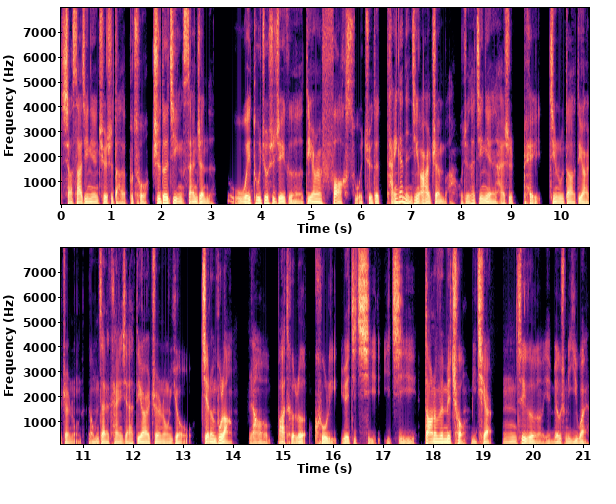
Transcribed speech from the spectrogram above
小萨今年确实打得不错，值得进三阵的。唯独就是这个 De'Aaron Fox，我觉得他应该能进二阵吧。我觉得他今年还是配进入到第二阵容的。那我们再来看一下第二阵容，有杰伦布朗，然后巴特勒、库里、约基奇以及 Donovan Mitchell 米切尔。嗯，这个也没有什么意外。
